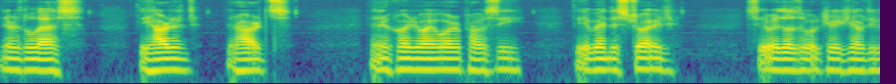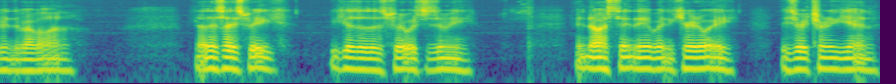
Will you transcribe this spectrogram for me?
nevertheless, they hardened their hearts, and according to my word of prophecy, they have been destroyed. So were those who were carried captive into Babylon. Now this I speak because of the Spirit which is in me and now saying they have been carried away they shall return again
